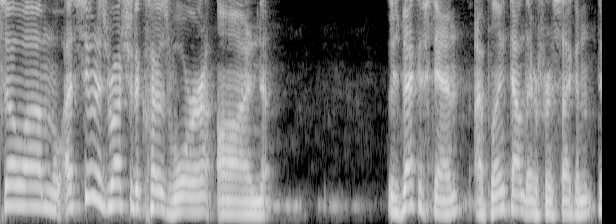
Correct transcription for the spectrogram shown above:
So um, as soon as Russia declares war on Uzbekistan, I blanked out there for a second. The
